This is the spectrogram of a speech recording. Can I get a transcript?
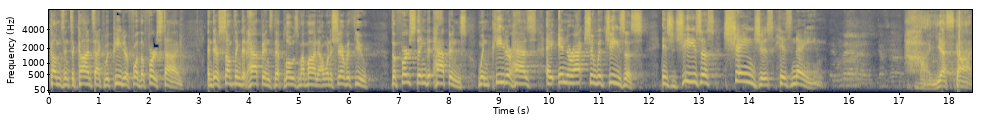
comes into contact with Peter for the first time. And there's something that happens that blows my mind, and I want to share with you. The first thing that happens when Peter has a interaction with Jesus is Jesus changes his name. Ah, yes, God.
